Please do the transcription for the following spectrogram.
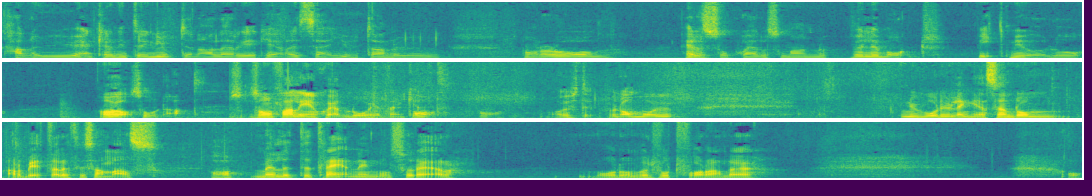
Han är ju egentligen inte glutenallergiker i sig utan nu snarare av hälsoskäl som han väljer bort vitt mjöl och Ja, ja. sådant. Som Fahlén själv då helt Ja, enkelt. ja. Ja just det. För de var ju... Nu var det ju länge sedan de arbetade tillsammans. ja. Med lite träning och sådär. Och de väl fortfarande... Ja,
